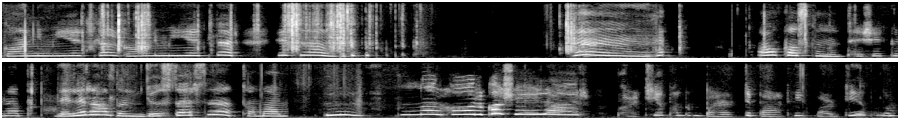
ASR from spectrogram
Ganimiyetler, ganimiyetler. Hepsini al. Bıdık bıdık bıdık. Hmm. Al kaskını. Teşekkürler. Neler aldın? Göstersene. Tamam. Üf, bunlar harika şeyler. Parti yapalım. Parti parti parti yapalım.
